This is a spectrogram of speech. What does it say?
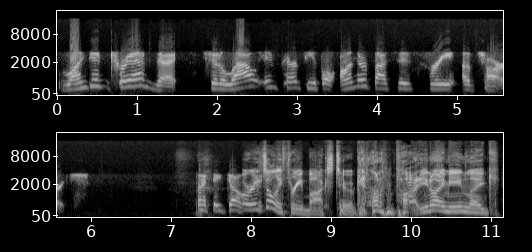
London Transit should allow impaired people on their buses free of charge. But they don't. Or it's only three bucks too. Get on a bus. You know what I mean? Like,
